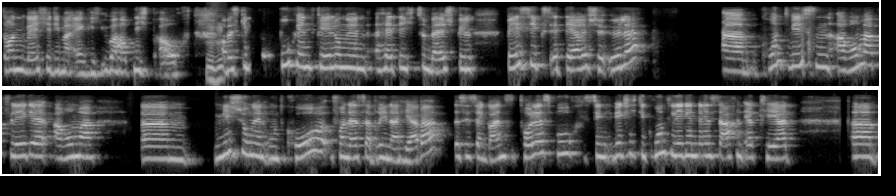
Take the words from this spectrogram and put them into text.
dann welche, die man eigentlich überhaupt nicht braucht. Mhm. Aber es gibt Buchempfehlungen hätte ich zum Beispiel Basics ätherische Öle, ähm, Grundwissen, Aromapflege, Aroma ähm, und Co. von der Sabrina Herber. Das ist ein ganz tolles Buch, sind wirklich die grundlegenden Sachen erklärt. Ähm,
